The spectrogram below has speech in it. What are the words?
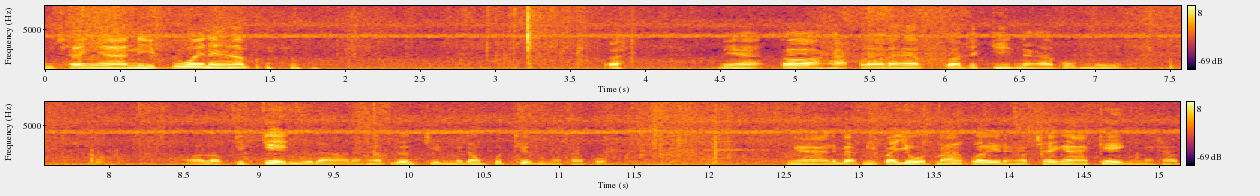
มีใช้งานหนีบด้วยนะครับไปนี่ฮะก็หักแล้วนะครับ ก็จะกินนะครับ ผมนี่เพราะเรากินเก่งอยู่แล้วนะครับ เรื่องกินไม่ต้องพูดถึงนะครับ ผม งานนี่แบบมีประโยชน์มากเลยนะครับ ใช้งานเก่งนะครับ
